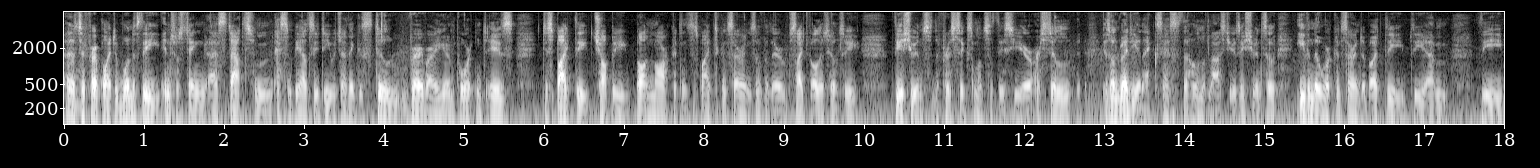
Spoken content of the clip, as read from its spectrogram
That's a fair point. One of the interesting uh, stats from S&P LCD, which I think is still very, very important, is despite the choppy bond market and despite the concerns over their slight volatility, the issuance for the first six months of this year are still is already in excess of the whole of last year's issuance. So even though we're concerned about the the um, the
